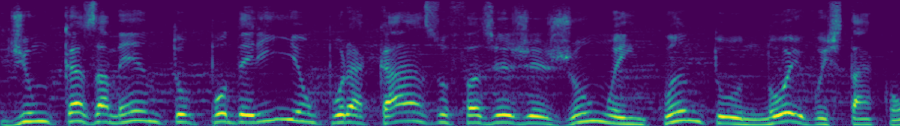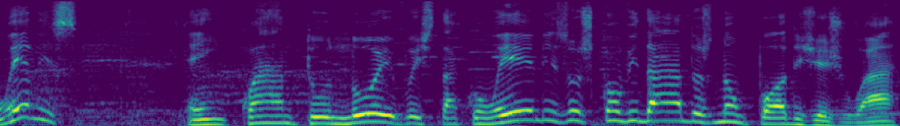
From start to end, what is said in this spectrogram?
de um casamento poderiam por acaso fazer jejum enquanto o noivo está com eles? Enquanto o noivo está com eles, os convidados não podem jejuar.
